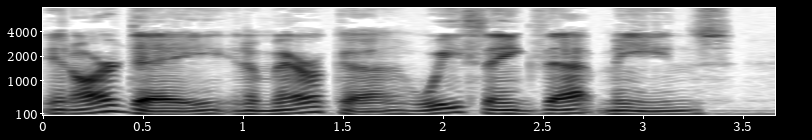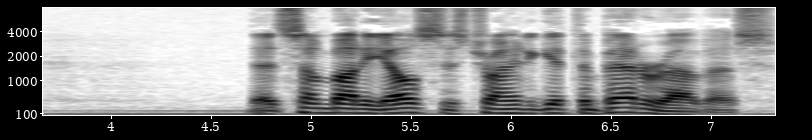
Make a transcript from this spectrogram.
in our day, in America, we think that means that somebody else is trying to get the better of us.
